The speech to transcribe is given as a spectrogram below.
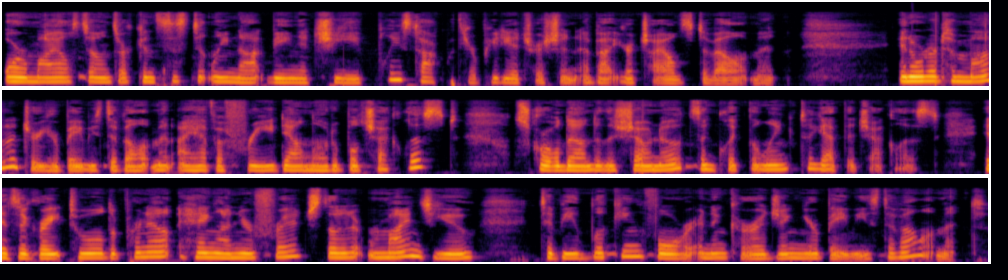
or milestones are consistently not being achieved, please talk with your pediatrician about your child's development. In order to monitor your baby's development, I have a free downloadable checklist. Scroll down to the show notes and click the link to get the checklist. It's a great tool to print out, hang on your fridge so that it reminds you to be looking for and encouraging your baby's development.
